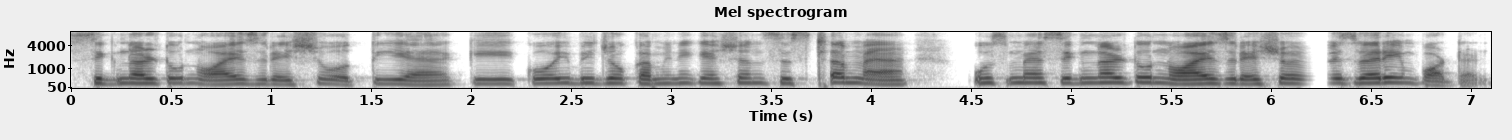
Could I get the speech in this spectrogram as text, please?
सिग्नल टू नॉइज़ रेशियो होती है कि कोई भी जो कम्युनिकेशन सिस्टम है, उसमें signal to noise ratio is very important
